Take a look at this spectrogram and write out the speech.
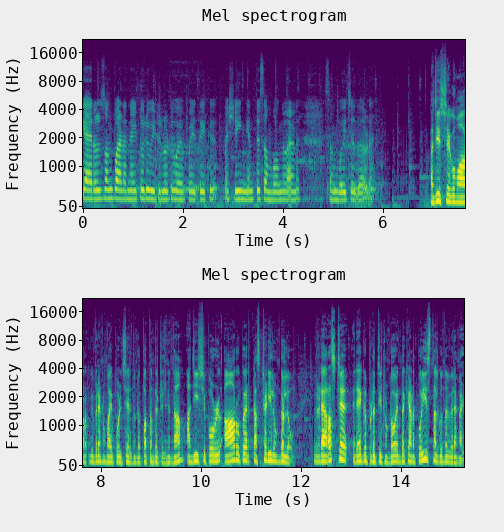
കാരൽ സോങ് പാടാനായിട്ട് ഒരു വീട്ടിലോട്ട് പോയപ്പോഴത്തേക്ക് പക്ഷേ ഇങ്ങനത്തെ സംഭവങ്ങളാണ് സംഭവിച്ചത് അവിടെ. അജീഷ് ജയകുമാർ വിവരങ്ങളുമായി ഇപ്പോൾ ചേരുന്നുണ്ട്. പത്തനംതിട്ടയിൽ നിന്നാം. അജീഷ് ഇപ്പോൾ ആറുപേർ കസ്റ്റഡിയിലുണ്ടല്ലോ. ഇവരുടെ അറസ്റ്റ് രേഖപ്പെടുത്തിയിട്ടുണ്ടോ? എന്തൊക്കെയാണ് പോലീസ് നൽകുന്ന വിവരങ്ങൾ?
